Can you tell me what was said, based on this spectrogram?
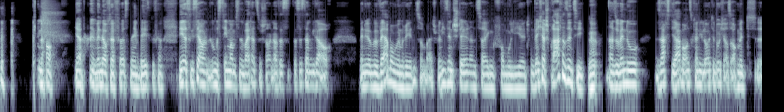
genau. Ja, wenn du auf der First Name Base bist. Nee, das ist ja auch, um das Thema ein bisschen weiter zu steuern. Das, das ist dann wieder auch wenn wir über Bewerbungen reden zum Beispiel, wie sind Stellenanzeigen formuliert? In welcher Sprache sind sie? Ja. Also wenn du sagst, ja, bei uns können die Leute durchaus auch mit, äh,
